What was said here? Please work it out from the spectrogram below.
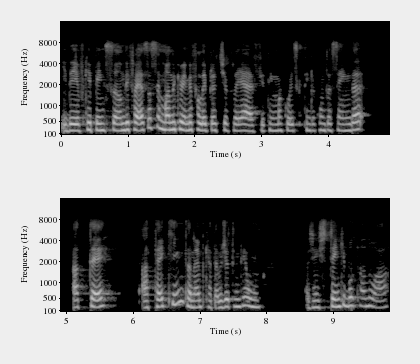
E daí eu fiquei pensando, e foi essa semana que eu ainda falei pra ti, eu falei, F, tem uma coisa que tem que acontecer ainda até, até quinta, né? Porque até o dia 31. A gente tem que botar no ar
